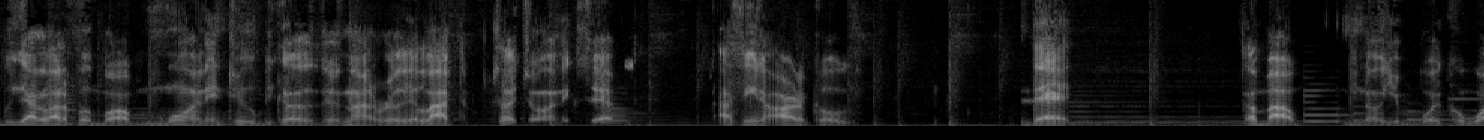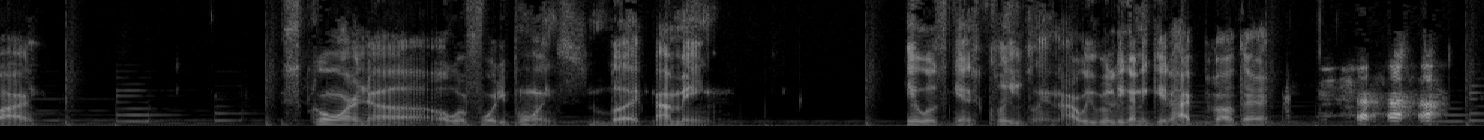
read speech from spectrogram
we got a lot of football. One and two because there's not really a lot to touch on except I seen an article that about you know your boy Kawhi scoring uh over 40 points, but I mean, it was against Cleveland. Are we really going to get hyped about that?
